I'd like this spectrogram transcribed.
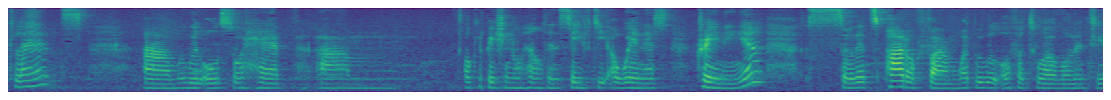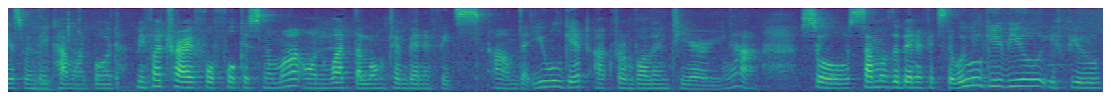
plans. Um, we will also have um, occupational health and safety awareness training. Yeah, so that's part of um, what we will offer to our volunteers when they come on board. MIFA try for focus no more on what the long-term benefits um, that you will get out from volunteering. Yeah. So some of the benefits that we will give you if you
